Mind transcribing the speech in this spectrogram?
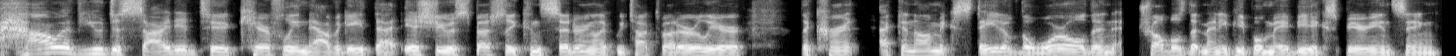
how have you decided to carefully navigate that issue, especially considering, like we talked about earlier, the current economic state of the world and troubles that many people may be experiencing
